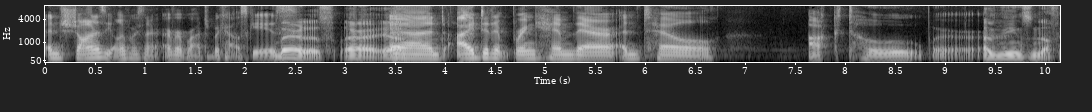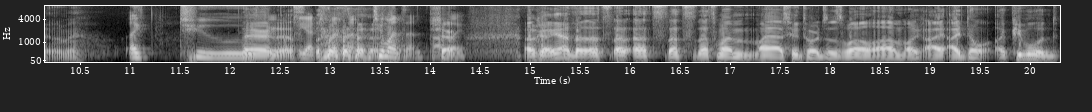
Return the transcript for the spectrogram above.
and Sean is the only person I ever brought to Bukowski's. There it is. All right. Yeah. And I didn't bring him there until October. that means nothing to me. Like two There it three- is. Yeah, two months in. Two months in, probably. Okay, yeah, that's that's that's that's my my attitude towards it as well. Um, like I I don't like people would.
